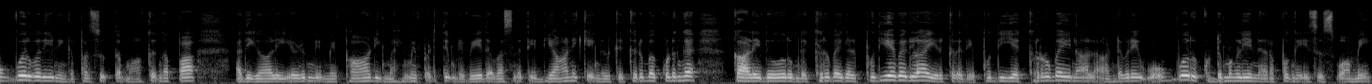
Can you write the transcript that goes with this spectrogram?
ஒவ்வொருவரையும் நீங்கள் பரிசுத்தமாக்குங்கப்பா. அதிகாலை எழும்பி பாடி மகிமைப்படுத்தி உடைய வேத வசனத்தை தியானிக்க எங்களுக்கு கிருபை கொடுங்க. காலைதோறும் உடைய கிருபைகள் புதியவைகளாக இருக்கிறதே புதிய கிருபையினால் ஆண்டவரே ஒவ்வொரு குடும்பங்களையும் நிரப்புங்க. இயேசு சுவாமி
